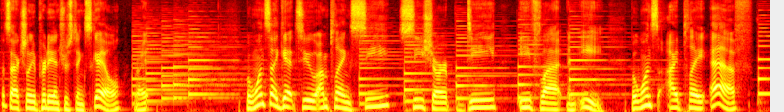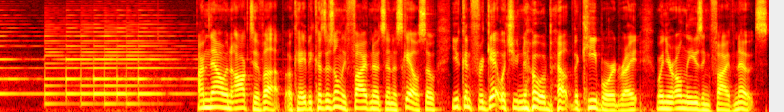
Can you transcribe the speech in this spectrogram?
that's actually a pretty interesting scale, right? But once I get to, I'm playing C, C sharp, D, E flat, and E. But once I play F, I'm now an octave up, okay? Because there's only five notes in a scale. So you can forget what you know about the keyboard, right? When you're only using five notes.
